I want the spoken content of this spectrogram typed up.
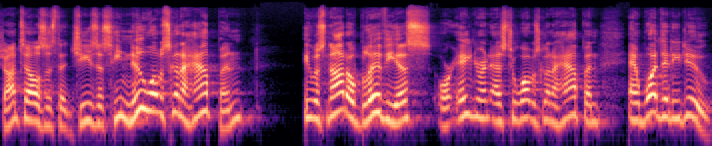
John tells us that Jesus, he knew what was going to happen. He was not oblivious or ignorant as to what was going to happen. And what did he do?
